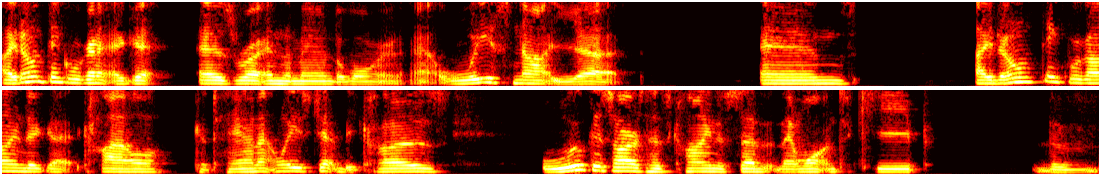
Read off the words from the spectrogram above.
I don't think we're gonna get Ezra and the Mandalorian, at least not yet. And I don't think we're going to get Kyle Katarn at least yet because LucasArts has kind of said that they want to keep the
